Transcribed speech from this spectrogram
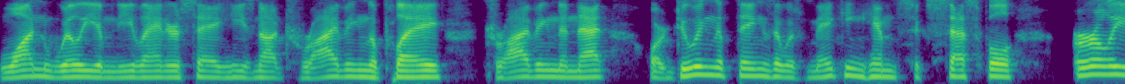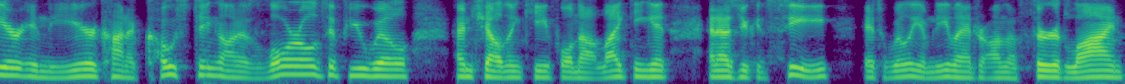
one William Nylander saying he's not driving the play, driving the net, or doing the things that was making him successful earlier in the year, kind of coasting on his laurels, if you will, and Sheldon Keefe will not liking it. And as you can see, it's William Nylander on the third line.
